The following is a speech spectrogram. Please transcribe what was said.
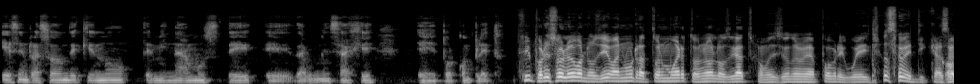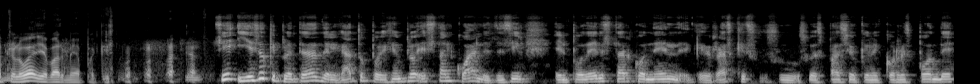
es en razón de que no terminamos de eh, dar un mensaje eh, por completo. Sí, por eso luego nos llevan un ratón muerto, ¿no? Los gatos, como diciendo, mira, pobre güey, no sabe ni casar, te lo voy a llevar, mira, para que... sí, y eso que planteas del gato, por ejemplo, es tal cual, es decir, el poder estar con él, que rasque su, su, espacio que le corresponde,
